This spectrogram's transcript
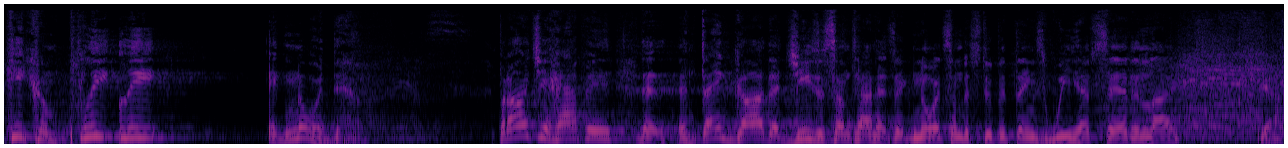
He completely ignored them. But aren't you happy that, and thank God that Jesus sometimes has ignored some of the stupid things we have said in life? Yeah.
